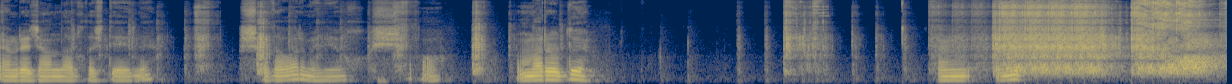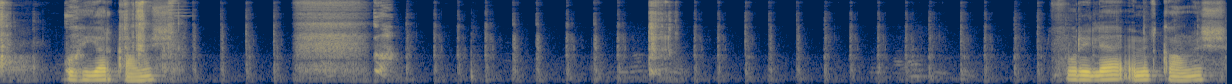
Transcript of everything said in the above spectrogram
Emrecan da arkadaş değildi. Aşağıda var mıydı? Yok. Aşağı. Onlar öldü. Em- bu hıyar kalmış. Fur ile Ümit kalmış.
